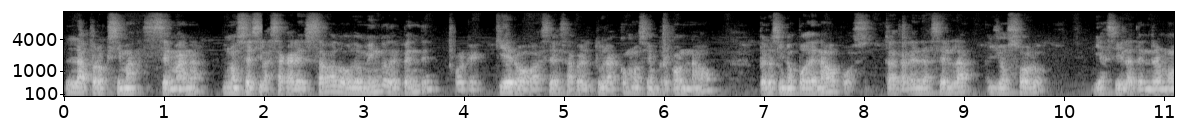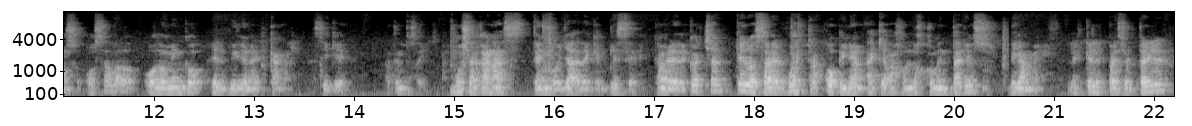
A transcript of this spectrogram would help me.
la próxima semana. No sé si la sacaré el sábado o domingo, depende, porque quiero hacer esa apertura como siempre con Nao, pero si no puede Nao, pues trataré de hacerla yo solo y así la tendremos o sábado o domingo el vídeo en el canal. Así que atentos ahí. Muchas ganas tengo ya de que empiece Cámara de Cocha. Quiero saber vuestra opinión aquí abajo en los comentarios. Díganme, ¿qué les pareció el trailer?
